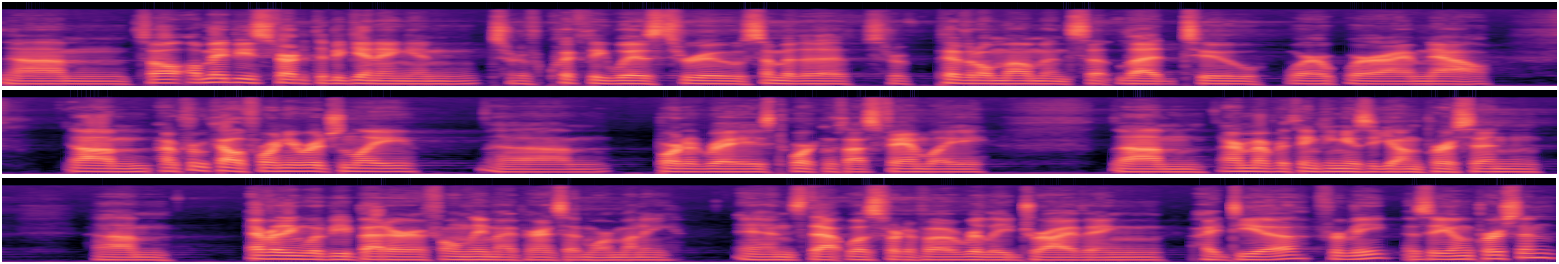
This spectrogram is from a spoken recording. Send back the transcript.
Um, so I'll, I'll, maybe start at the beginning and sort of quickly whiz through some of the sort of pivotal moments that led to where where I am now. Um, I'm from California originally, um, born and raised, working class family. Um, I remember thinking as a young person, um, everything would be better if only my parents had more money, and that was sort of a really driving idea for me as a young person.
